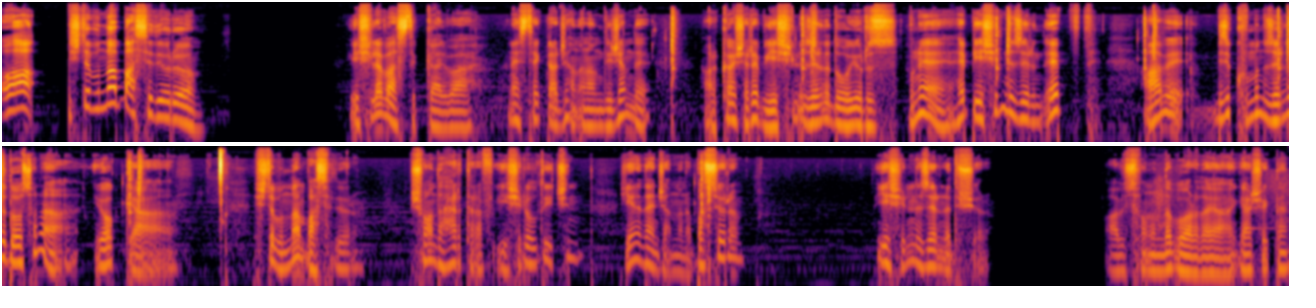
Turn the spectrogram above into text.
Aa! İşte bundan bahsediyorum. Yeşile bastık galiba. Neyse tekrar canlanalım diyeceğim de. Arkadaşlar hep yeşilin üzerinde doğuyoruz. Bu ne? Hep yeşilin üzerinde. Hep... Abi bizi kumun üzerinde doğsana. Yok ya. İşte bundan bahsediyorum. Şu anda her taraf yeşil olduğu için yeniden canlana basıyorum. Yeşilin üzerine düşüyorum. Abi sonunda bu arada ya gerçekten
